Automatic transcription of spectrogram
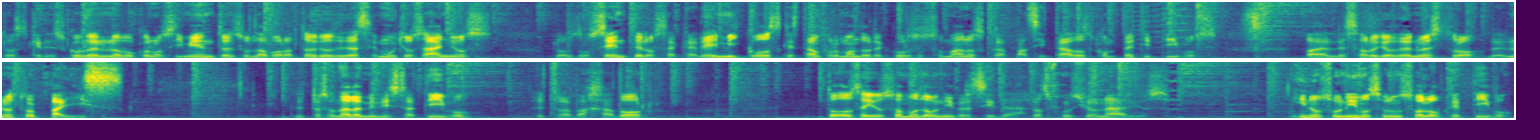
los que descubren nuevo conocimiento en sus laboratorios desde hace muchos años, los docentes, los académicos que están formando recursos humanos capacitados, competitivos para el desarrollo de nuestro, de nuestro país, el personal administrativo, el trabajador, todos ellos somos la universidad, los funcionarios, y nos unimos en un solo objetivo,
